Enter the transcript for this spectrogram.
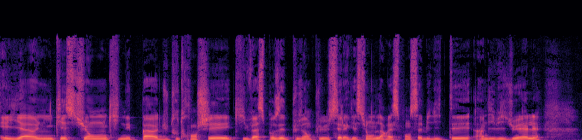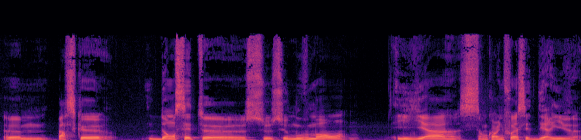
il y a une question qui n'est pas du tout tranchée et qui va se poser de plus en plus, c'est la question de la responsabilité individuelle euh, parce que dans cette, euh, ce, ce, mouvement, il y a, encore une fois, cette dérive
